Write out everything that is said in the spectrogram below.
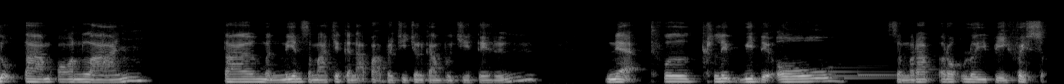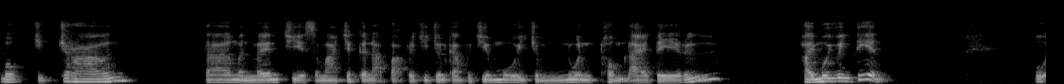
លក់តាមអនឡាញតើមិនមានសមាជិកគណៈបកប្រជាជនកម្ពុជាទេឬ អ្នកធ្វើคลิปវីដេអូសម្រាប់រកលុយពី Facebook ជាច្រើនតើមិនមែនជា សមាជិកគណៈបកប្រជាជនកម្ពុជាមួយ ចំនួនធំដែរទេឬហើយមួយវិញទៀតពួក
